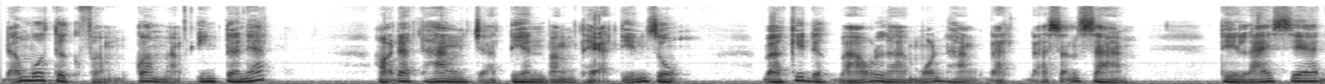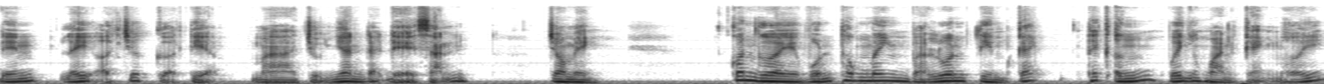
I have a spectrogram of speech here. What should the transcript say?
đã mua thực phẩm qua mạng Internet. Họ đặt hàng trả tiền bằng thẻ tín dụng và khi được báo là món hàng đặt đã sẵn sàng thì lái xe đến lấy ở trước cửa tiệm mà chủ nhân đã để sẵn cho mình. Con người vốn thông minh và luôn tìm cách thích ứng với những hoàn cảnh mới.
